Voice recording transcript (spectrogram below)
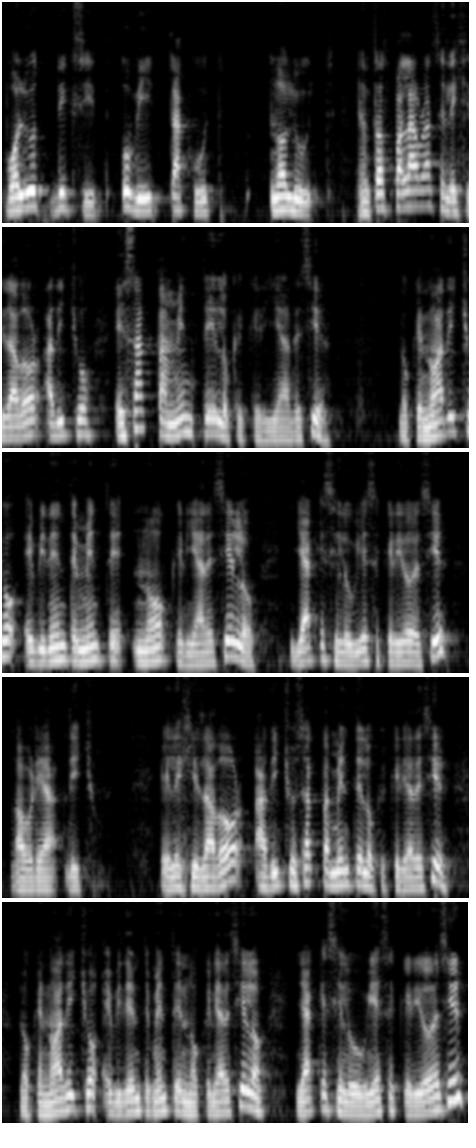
volut dixit, ubi tacut noluit, en otras palabras, el legislador ha dicho exactamente lo que quería decir. Lo que no ha dicho, evidentemente, no quería decirlo, ya que si lo hubiese querido decir, lo habría dicho. El legislador ha dicho exactamente lo que quería decir. Lo que no ha dicho, evidentemente, no quería decirlo, ya que si lo hubiese querido decir,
